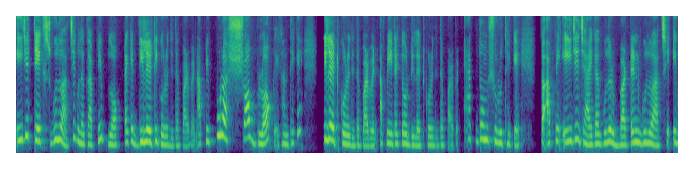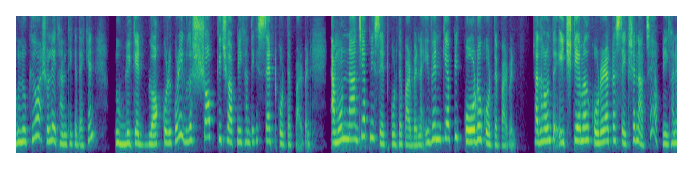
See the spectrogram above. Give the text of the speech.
এই যে টেক্সটগুলো আছে এগুলোকে আপনি ব্লকটাকে ডিলেটই করে দিতে পারবেন। আপনি পুরা সব ব্লক এখান থেকে ডিলেট করে দিতে পারবেন। আপনি এটাকেও ডিলেট করে দিতে পারবেন। একদম শুরু থেকে। তো আপনি এই যে জায়গাগুলোর বাটনগুলো আছে এগুলোকেও আসলে এখান থেকে দেখেন ডুপ্লিকেট ব্লক করে, করে এগুলো সব কিছু আপনি এখান থেকে সেট করতে পারবেন। এমন না যে আপনি সেট করতে পারবেন না। ইভেন কি আপনি কোডও করতে পারবেন। সাধারণত HTML কোডের একটা সেকশন আছে। আপনি এখানে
